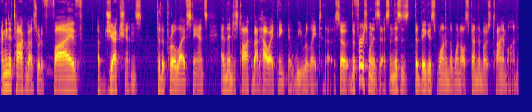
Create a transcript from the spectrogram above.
I'm going to talk about sort of five objections to the pro life stance and then just talk about how I think that we relate to those. So the first one is this, and this is the biggest one and the one I'll spend the most time on,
